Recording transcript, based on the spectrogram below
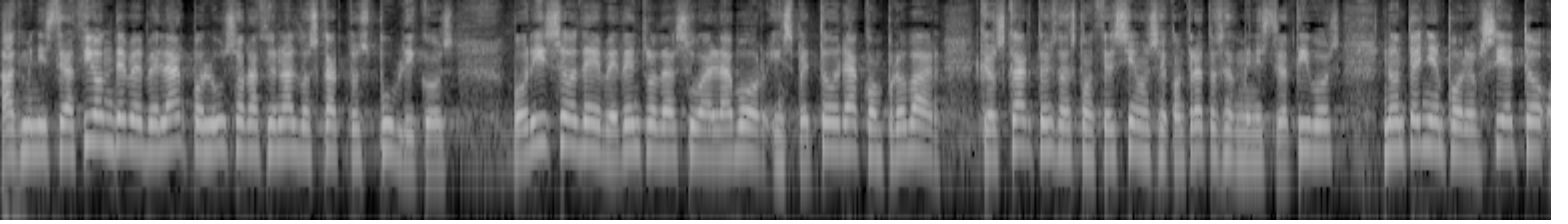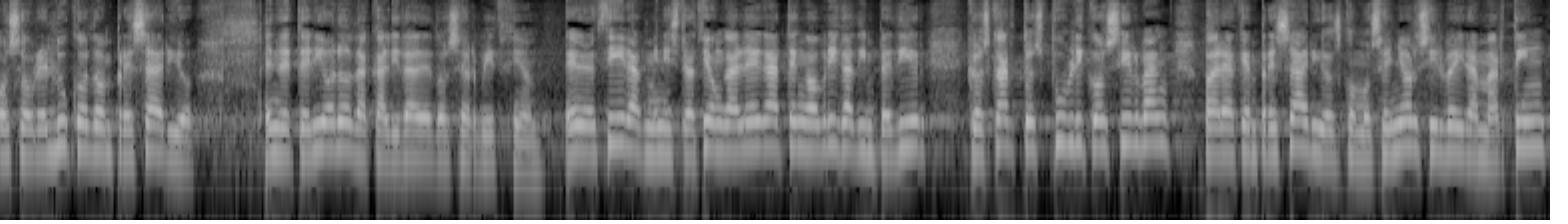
A Administración debe velar polo uso racional dos cartos públicos. Por iso debe, dentro da súa labor inspectora, comprobar que os cartos das concesións e contratos administrativos non teñen por obxeto o sobreluco do empresario en deterioro da calidade do servicio. É dicir, a Administración galega ten a obriga de impedir impedir que os cartos públicos sirvan para que empresarios como o señor Silveira Martín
